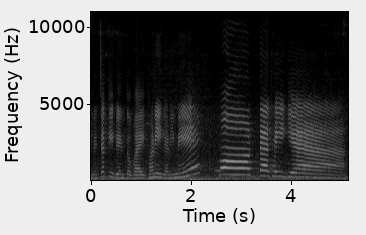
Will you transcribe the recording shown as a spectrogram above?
ને ચકીબેન તો ભાઈ ભણી ગણીને મોટા થઈ ગયા.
